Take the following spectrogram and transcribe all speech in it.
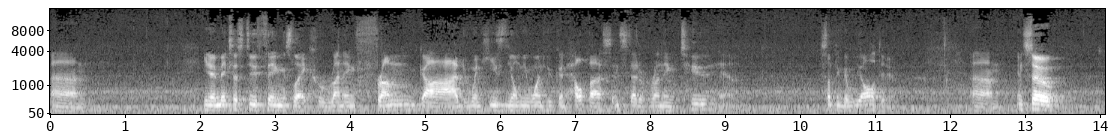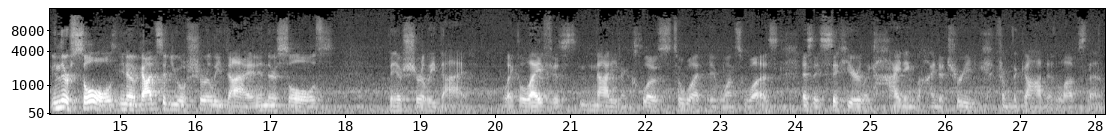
Um, you know, it makes us do things like running from God when He's the only one who can help us instead of running to Him. Something that we all do. Um, and so, in their souls, you know, God said, You will surely die. And in their souls, they have surely died. Like life is not even close to what it once was as they sit here, like hiding behind a tree from the God that loves them.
